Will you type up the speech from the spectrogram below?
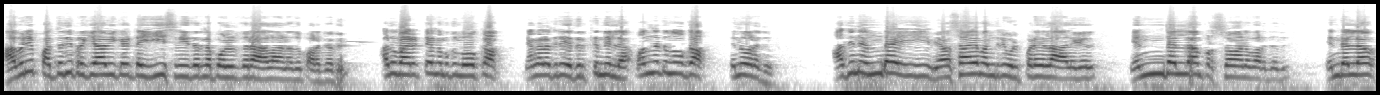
അവർ പദ്ധതി പ്രഖ്യാപിക്കട്ടെ ഈ ശ്രീധരനെ പോലത്തെ ഒരാളാണ് അത് പറഞ്ഞത്. അത് വരട്ടെ നമുക്ക് നോക്കാം. ഞങ്ങൾ അതിനെ എതിർക്കുന്നില്ല. വന്നിട്ട് നോക്കാം എന്ന് പറഞ്ഞു. അതിനെന്താ ഈ വ്യവസായ മന്ത്രി ഉൾപ്പെടെയുള്ള ആളുകൾ എന്തെല്ലാം പ്രശ്നമാണ് പറഞ്ഞത്? എന്തെല്ലാം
